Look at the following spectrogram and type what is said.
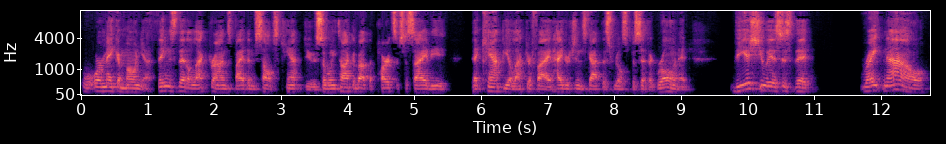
or make ammonia, things that electrons by themselves can't do. So when we talk about the parts of society that can't be electrified. Hydrogen's got this real specific role in it. The issue is, is that right now,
